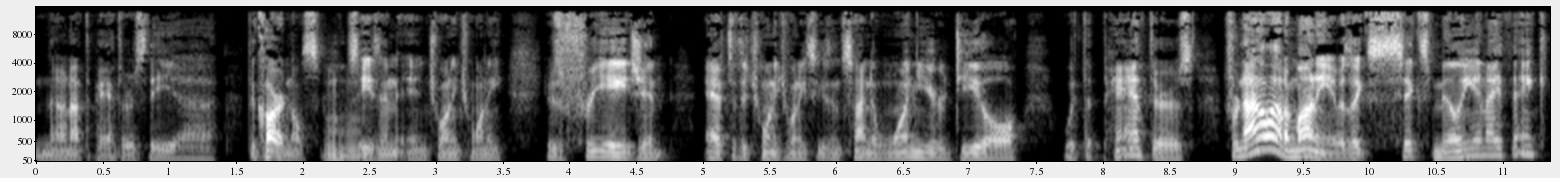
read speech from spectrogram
no not the Panthers the uh, the Cardinals Mhm. season in 2020. He was a free agent after the 2020 season, signed a one year deal with the Panthers for not a lot of money. It was like six million, I think,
